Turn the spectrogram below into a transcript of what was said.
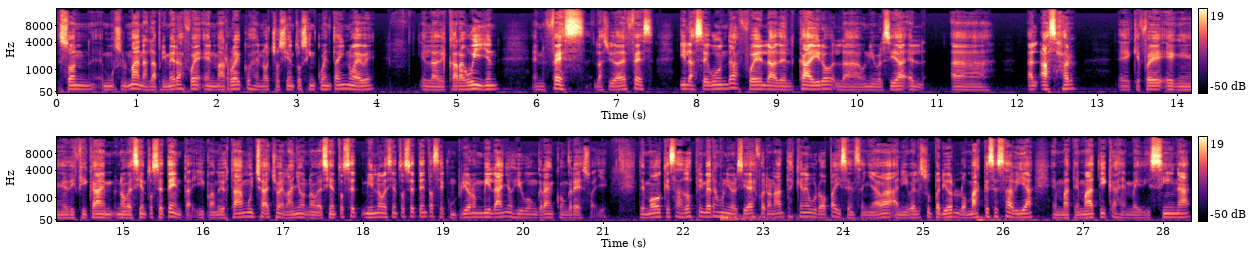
son musulmanas. La primera fue en Marruecos en 859, en la de Karawiyen, en Fez, la ciudad de Fez, y la segunda fue la del Cairo, la Universidad el, ah, Al-Azhar, eh, que fue edificada en 970. Y cuando yo estaba muchacho, en el año 1970, se cumplieron mil años y hubo un gran congreso allí. De modo que esas dos primeras universidades fueron antes que en Europa y se enseñaba a nivel superior lo más que se sabía en matemáticas, en medicina,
